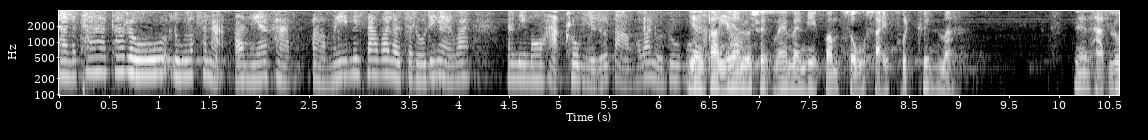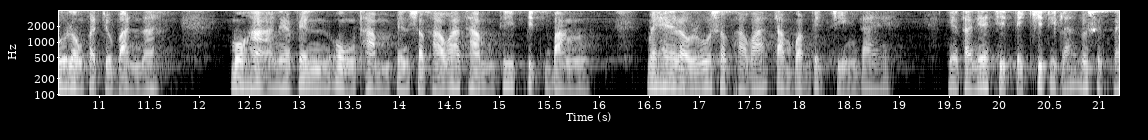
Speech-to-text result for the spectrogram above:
่ะแล้วถ้าถ้ารู้รู้ลักษณะตอนนี้ค่ะเอ่อไม่ไม่ทราบว่าเราจะรู้ได้ไงว่า มันมีโมหะคลุมอยู่หรือเปล่าเพราะว่าหนูดูโมหะอย่างตอนนี้ไม่กรู้สึกไหมมันมีความสงสัยผุดขึ้นมา เนี่ยหัดรู้ลงปัจจุบันนะ โมหะเนี่ยเป็นองค์ธรรม เป็นสภาวะธรรมที่ปิดบัง ไม่ให้เรารู้สภาวะตามความเป็นจริงได้อย่างตอนนี้จิตไปคิดอีกแล้วรู้สึกไหม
